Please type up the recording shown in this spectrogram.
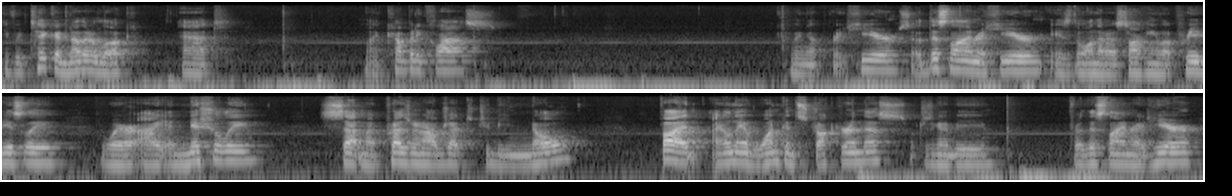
if we take another look at my company class, coming up right here. So this line right here is the one that I was talking about previously, where I initially set my president object to be null, but I only have one constructor in this, which is going to be for this line right here,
